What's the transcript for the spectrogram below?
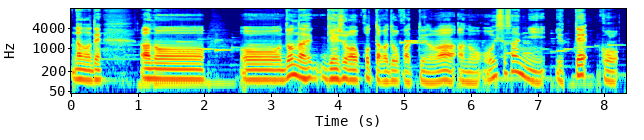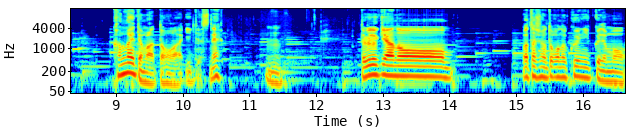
なのであのー、どんな現象が起こったかどうかっていうのはあのお医者さんに言ってこう考えてもらった方がいいですね。うん。時々あのー私のとこのクリニックでも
